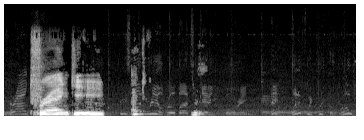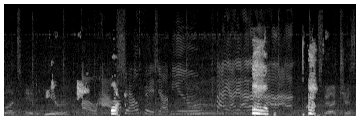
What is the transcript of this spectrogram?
Frank. Frankie. These real robots are getting boring. Hey, what if we put the robots in here? Oh, how selfish of you! Not just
